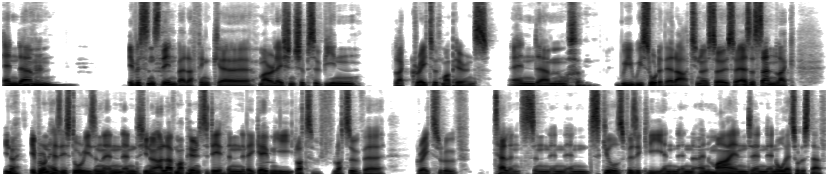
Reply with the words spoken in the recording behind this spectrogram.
And um, mm-hmm. ever since then but i think uh, my relationships have been like great with my parents. And um, awesome. we we sorted that out you know. So so as a son like you know, everyone has their stories, and and and you know, I love my parents to death, and they gave me lots of lots of uh, great sort of talents and and, and skills physically and and and mind and and all that sort of stuff.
